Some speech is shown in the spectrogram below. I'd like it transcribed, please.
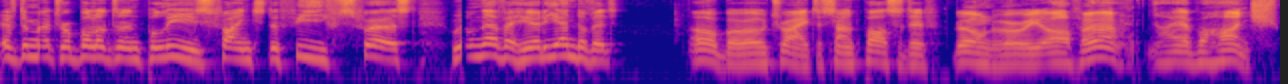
If the Metropolitan Police finds the thieves first, we'll never hear the end of it. Oh, Alborough tried to sound positive. Don't worry, Arthur. I have a hunch.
